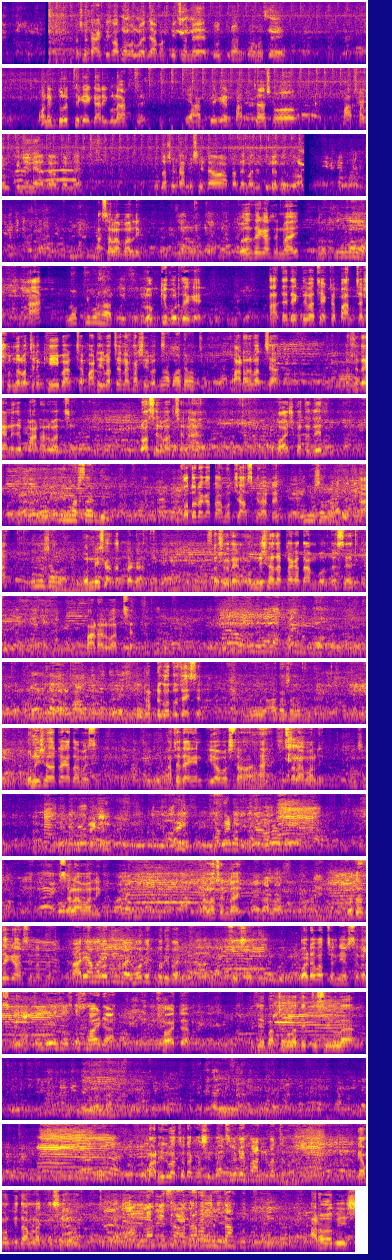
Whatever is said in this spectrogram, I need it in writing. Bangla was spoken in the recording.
দর্শক, আরেকটি কথা বলব যে, আমার পিছনে দূর দূরান্ত হতে অনেক দূরের থেকে গাড়িগুলো আসছে। এই হাট থেকে বাচ্চা সহ মা ছাগল কিনে নেওয়া যাওয়ার জন্য। তো দর্শক আমি সেটাও আপনাদের মাঝে তুলে ধরবো। আসসালামু আলাইকুম। কোথা থেকে আসছেন ভাই? হ্যাঁ? লক্ষ্মীপুর হাট। লক্ষ্মীপুর থেকে? হাতে দেখতে পাচ্ছি একটা বাচ্চা সুন্দর বাচ্চা। কি বাচ্চা? পাঠির বাচ্চা না খাসির বাচ্চা? পাঠার বাচ্চা। দর্শক দেখেন যে পাঠার বাচ্চা। ক্রসের বাচ্চা না? বয়স কত দিন তিন মাস চার দিন কত টাকা দাম হচ্ছে আজকের হাটে উনিশ হাজার হ্যাঁ উনিশ হাজার উনিশ হাজার টাকা দর্শক দেখেন উনিশ হাজার টাকা দাম বলতেছে পাঠার বাচ্চা আপনি কত চাইছেন উনিশ হাজার টাকা দাম হয়েছে আচ্ছা দেখেন কি অবস্থা হয় হ্যাঁ আসসালামু আলাইকুম সালাম আলাইকুম। ভালো আছেন ভাই? ভাই ভালো আছেন কোথা থেকে আসছেন আপনি? বাড়ি আমার এটি ভাই হবিবপুরি বাড়ি। আচ্ছা আচ্ছা। কয়টা বাচ্চা নিয়ে আসছেন আজকে? আচ্ছা নিয়েছে আজকে ছয়টা। ছয়টা। এই যে বাচ্চাগুলো দেখতেছি এগুলা এগুলা না? পাঠির বাচ্চাটা খাসির বাচ্চা? পাটির বাচ্চা ভাই। কেমন কি দাম লাগতেছে এগুলো? দাম লাগেছে আঠারো বিশ দাম করছে। আঠারো বিশ।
